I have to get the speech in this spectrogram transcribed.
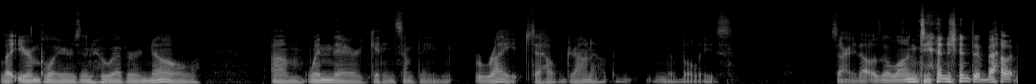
let your employers and whoever know um, when they're getting something right to help drown out the, the bullies. Sorry, that was a long tangent about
